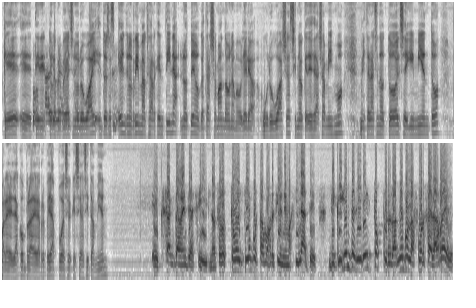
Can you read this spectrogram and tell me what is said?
que eh, tiene todas las propiedades en Uruguay. Entonces entro en Ringmax Argentina, no tengo que estar llamando a una mobiliaria uruguaya, sino que desde allá mismo me están haciendo todo el seguimiento para la compra de la propiedad. ¿Puede ser que sea así también? Exactamente así. Nosotros todo el tiempo estamos recibiendo, imagínate, de clientes directos, pero también por la fuerza de la red.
